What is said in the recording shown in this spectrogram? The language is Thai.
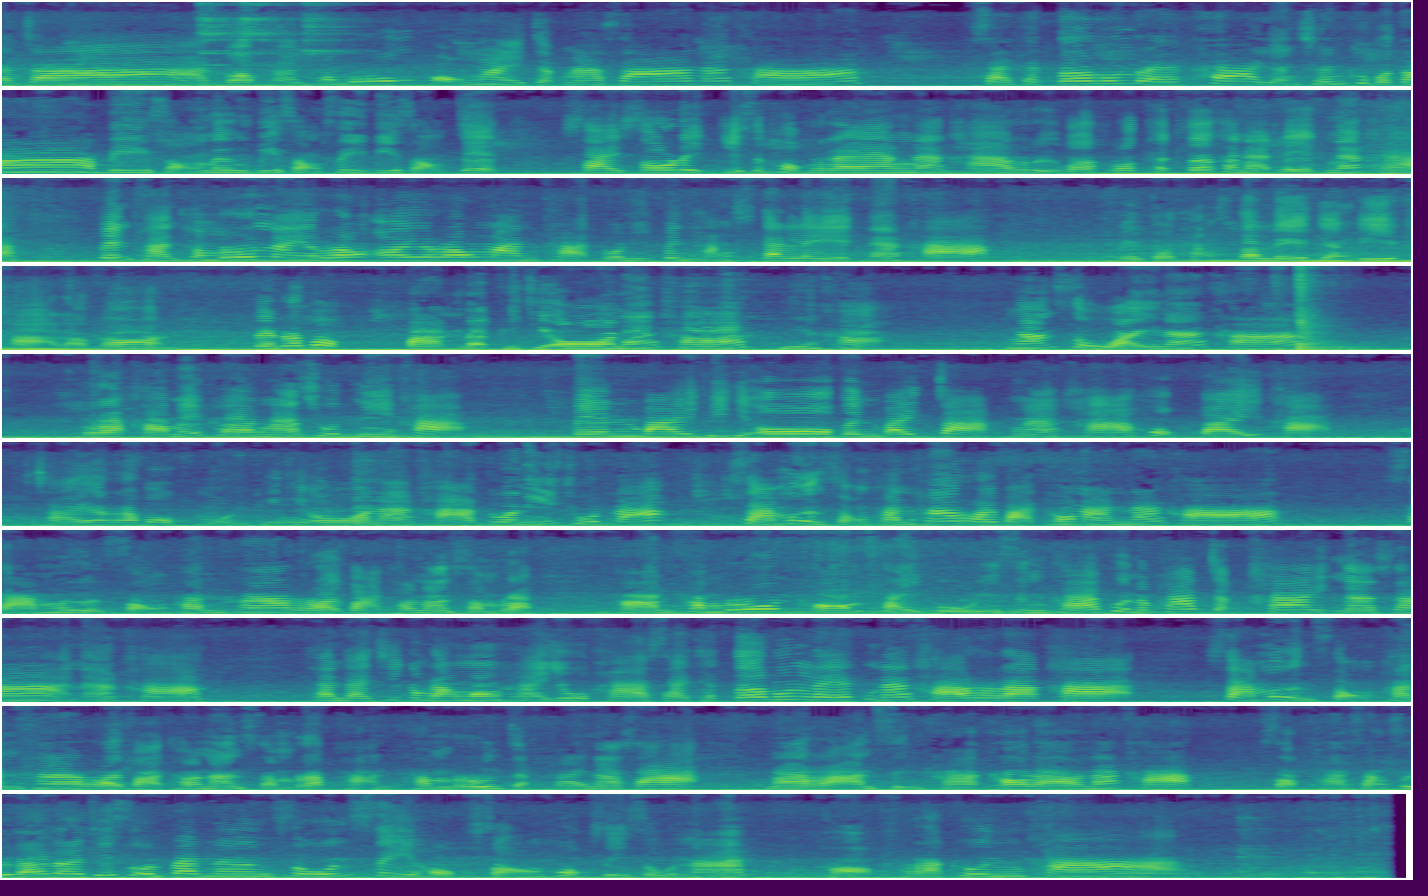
แล้วจ้า ตัวผ่านชมรุ่นของใหม่จากนาซานะคะ ใส่แท็กเตอร์รุ่นเล็กค่ะ อย่างเช่นคูโบต้า B21 B24 B27 ใส่โซลิด26 แรงนะคะ หรือว่ารถแท็กเตอร์ขนาดเล็กนะคะ เป็นฐานทำรุ่นในร่องอ้อยร่องมันค่ะ ตัวนี้เป็นถังสแตนเลสนะคะ เป็นตัวถังสแตนเลสอย่างดีค่ะ แล้วก็เป็นระบบปั่นแบบ PTO นะคะ นี่ค่ะ งานสวยนะคะ ราคาไม่แพงนะชุดนี้ค่ะ เป็นใบ PTO เป็นใบจักนะคะ 6 ใบค่ะ ใช้ระบบหมุน PTO นะคะ ตัวนี้ชุดละ 32,500 บาทเท่านั้นนะคะ 32,500 บาทเท่านั้นสำหรับฐานทำรุ่นพร้อมใส่ปุ๋ยสินค้าคุณภาพจากค่ายนาซานะคะท่านใดที่กำลังมองหาอยู่ค่ะ ใส่แท็กเตอร์รุ่นเล็กนะคะ ราคา 32,500 บาทเท่านั้นสำหรับผ่านทำรุ่นจากค่ายนาซาหน้าร้านสินค้าเข้าแล้วนะคะ สอบถามสั่งซื้อได้เลยที่ 0810462640 นะ ขอบพระคุณค่ะ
